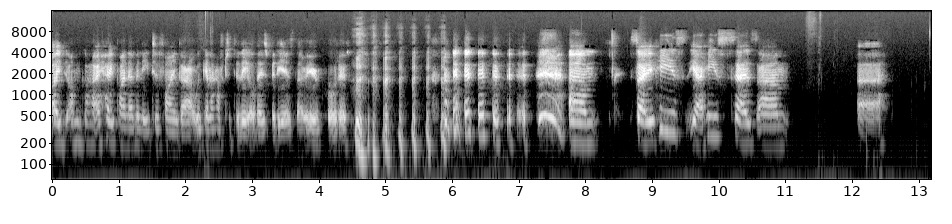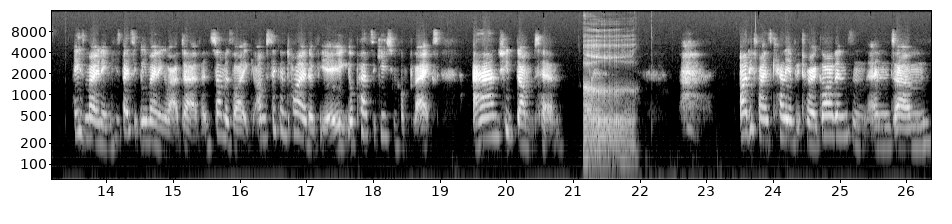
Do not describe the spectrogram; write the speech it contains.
I I'm, I hope I never need to find out. We're going to have to delete all those videos that we recorded. um, so he's yeah he says um, uh, he's moaning. He's basically moaning about Dev, and Summer's like, "I'm sick and tired of you. Your persecution complex," and she dumps him. Aadi finds Kelly in Victoria Gardens and and um,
